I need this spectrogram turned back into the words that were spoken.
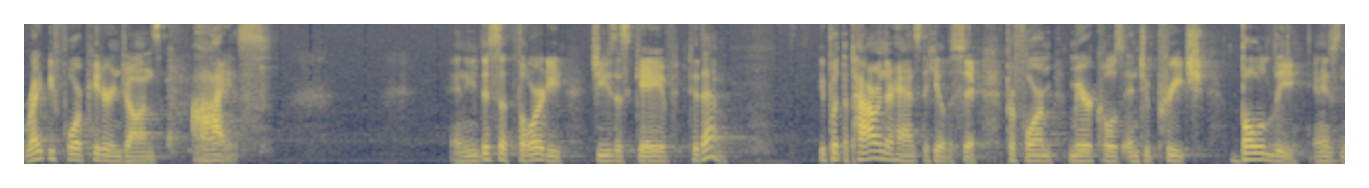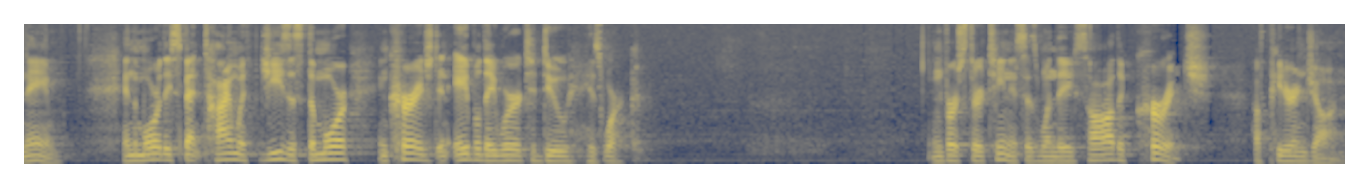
right before Peter and John's eyes. And this authority Jesus gave to them. He put the power in their hands to heal the sick, perform miracles, and to preach boldly in his name. And the more they spent time with Jesus, the more encouraged and able they were to do his work. In verse 13, it says, When they saw the courage of Peter and John,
